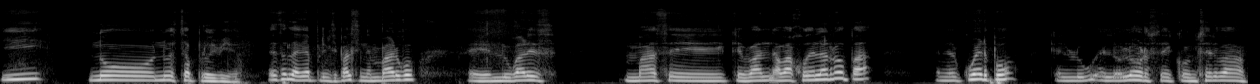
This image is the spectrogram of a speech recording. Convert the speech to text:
y no, no está prohibido. Esa es la idea principal, sin embargo, en lugares más eh, que van abajo de la ropa, en el cuerpo, el olor se conserva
